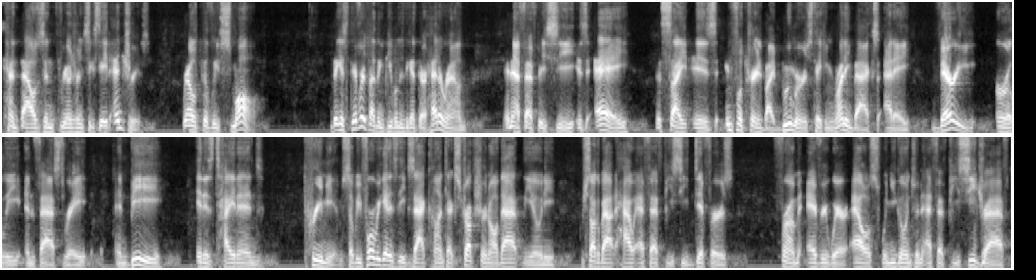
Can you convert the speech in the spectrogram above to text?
10,368 entries, relatively small. The biggest difference I think people need to get their head around in FFPC is A, the site is infiltrated by boomers taking running backs at a very early and fast rate, and B, it is tight end premium. So before we get into the exact context structure and all that, Leone, we talk about how FFPC differs from everywhere else. When you go into an FFPC draft,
